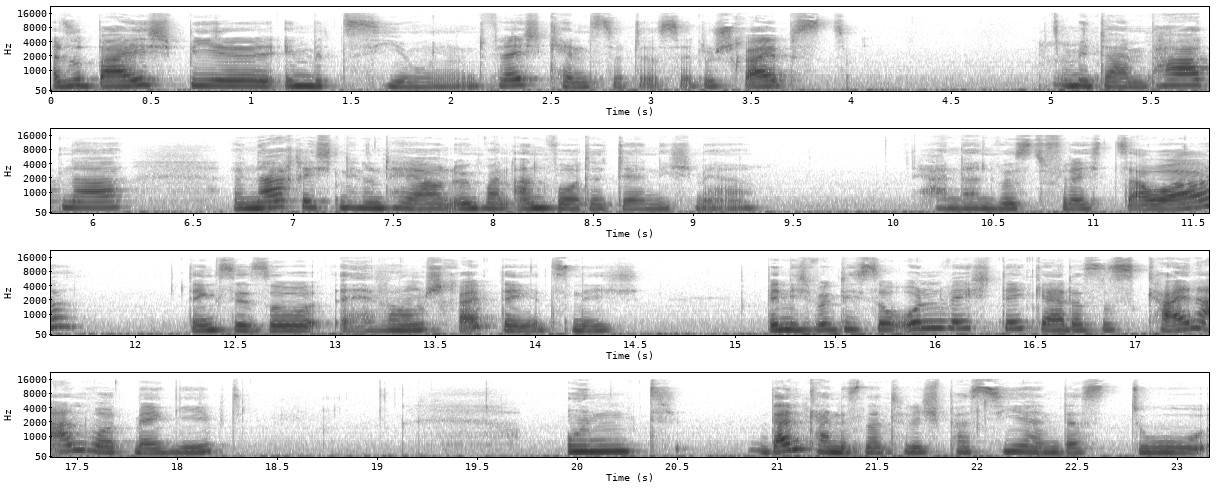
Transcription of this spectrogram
Also Beispiel in Beziehungen. Vielleicht kennst du das. Du schreibst mit deinem Partner Nachrichten hin und her und irgendwann antwortet der nicht mehr. Ja, und dann wirst du vielleicht sauer, denkst dir so, äh, warum schreibt der jetzt nicht? Bin ich wirklich so unwichtig, ja, dass es keine Antwort mehr gibt? Und dann kann es natürlich passieren, dass du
